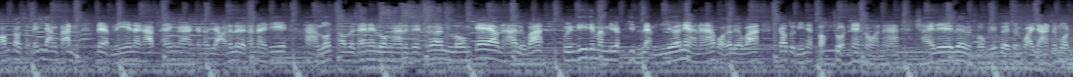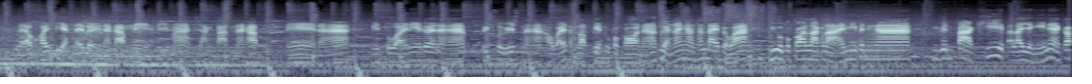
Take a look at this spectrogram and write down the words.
พร้อมกับสเปคยางตันแบบนี้นะครับใช้งานกันยาวได้เลยท่านใดที่หารถเอาไปใช้ในโรงงานในเซเคิลโรงแก้วนะฮะหรือว่าพื้นที่ที่มันมีแบบหินแหลมเยอะเนี่ยนะฮะบอกได้เลยว่าเจ้าตัวนี้เนี่ยตอบโจทย์แน่นอนนะฮะใช้ได้เรื่อยๆเป็นโฟล์คลิฟต์เลยจนกว่ายางจะหมด แล้วค่อยเปลี่ยนได้เลยนะครับนี่ดีมากยางตันนะครับนี่นะฮะมีตัวนี่ด้วยนะฮะควิกสวิชนะฮะเอาไว้สำหรับเปลี่ยนอุปกรณ์นะเผื่อหน้างานท่านใดแบบว่า มีอุปกรณ์หลากหลาย มีเป็นงา มีเป็นปากคีบอะไรอย่างนี้เนี่ยก็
